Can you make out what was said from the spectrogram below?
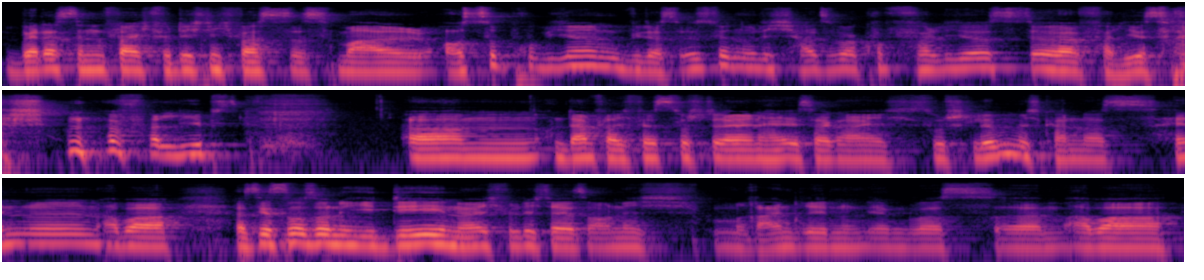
wäre das denn vielleicht für dich nicht was, das mal auszuprobieren, wie das ist, wenn du dich Hals über Kopf verlierst, äh, verlierst, verliebst ähm, und dann vielleicht festzustellen, hey, ist ja gar nicht so schlimm, ich kann das handeln, aber das ist jetzt nur so eine Idee, ne? ich will dich da jetzt auch nicht reinreden und irgendwas, ähm, aber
